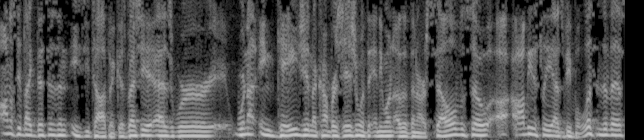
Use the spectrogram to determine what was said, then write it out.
honestly, like this is an easy topic, especially as we're we're not engaged in a conversation with anyone other than ourselves. So uh, obviously, as people listen to this,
